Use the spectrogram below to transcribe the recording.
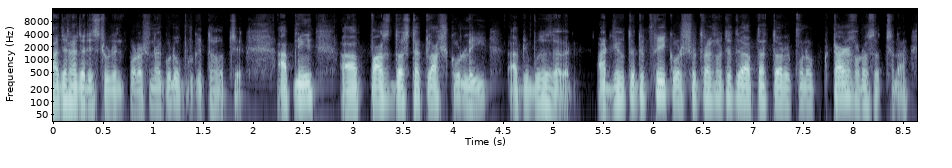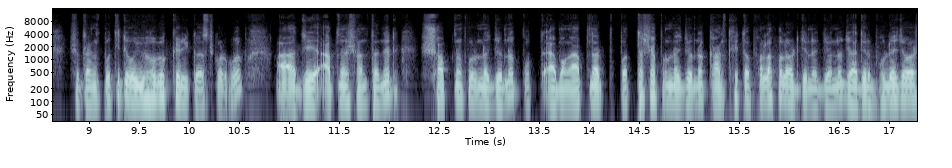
হাজার হাজার স্টুডেন্ট পড়াশোনা করে উপকৃত হচ্ছে। আপনি পাঁচ দশটা ক্লাস করলেই আপনি বুঝে যাবেন। আর যেহেতু এটা ফ্রি কোর্স সুতরাং হচ্ছে আপনার তো আর কোনো টাকা খরচ হচ্ছে না। সুতরাং প্রতিটি অভিভাবককে রিকোয়েস্ট করব যে আপনার সন্তানের স্বপ্ন পূরণের জন্য এবং আপনার প্রত্যাশা পূরণের জন্য, কাঙ্ক্ষিত ফলাফল অর্জনের জন্য, যাদের ভুলে যাওয়ার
